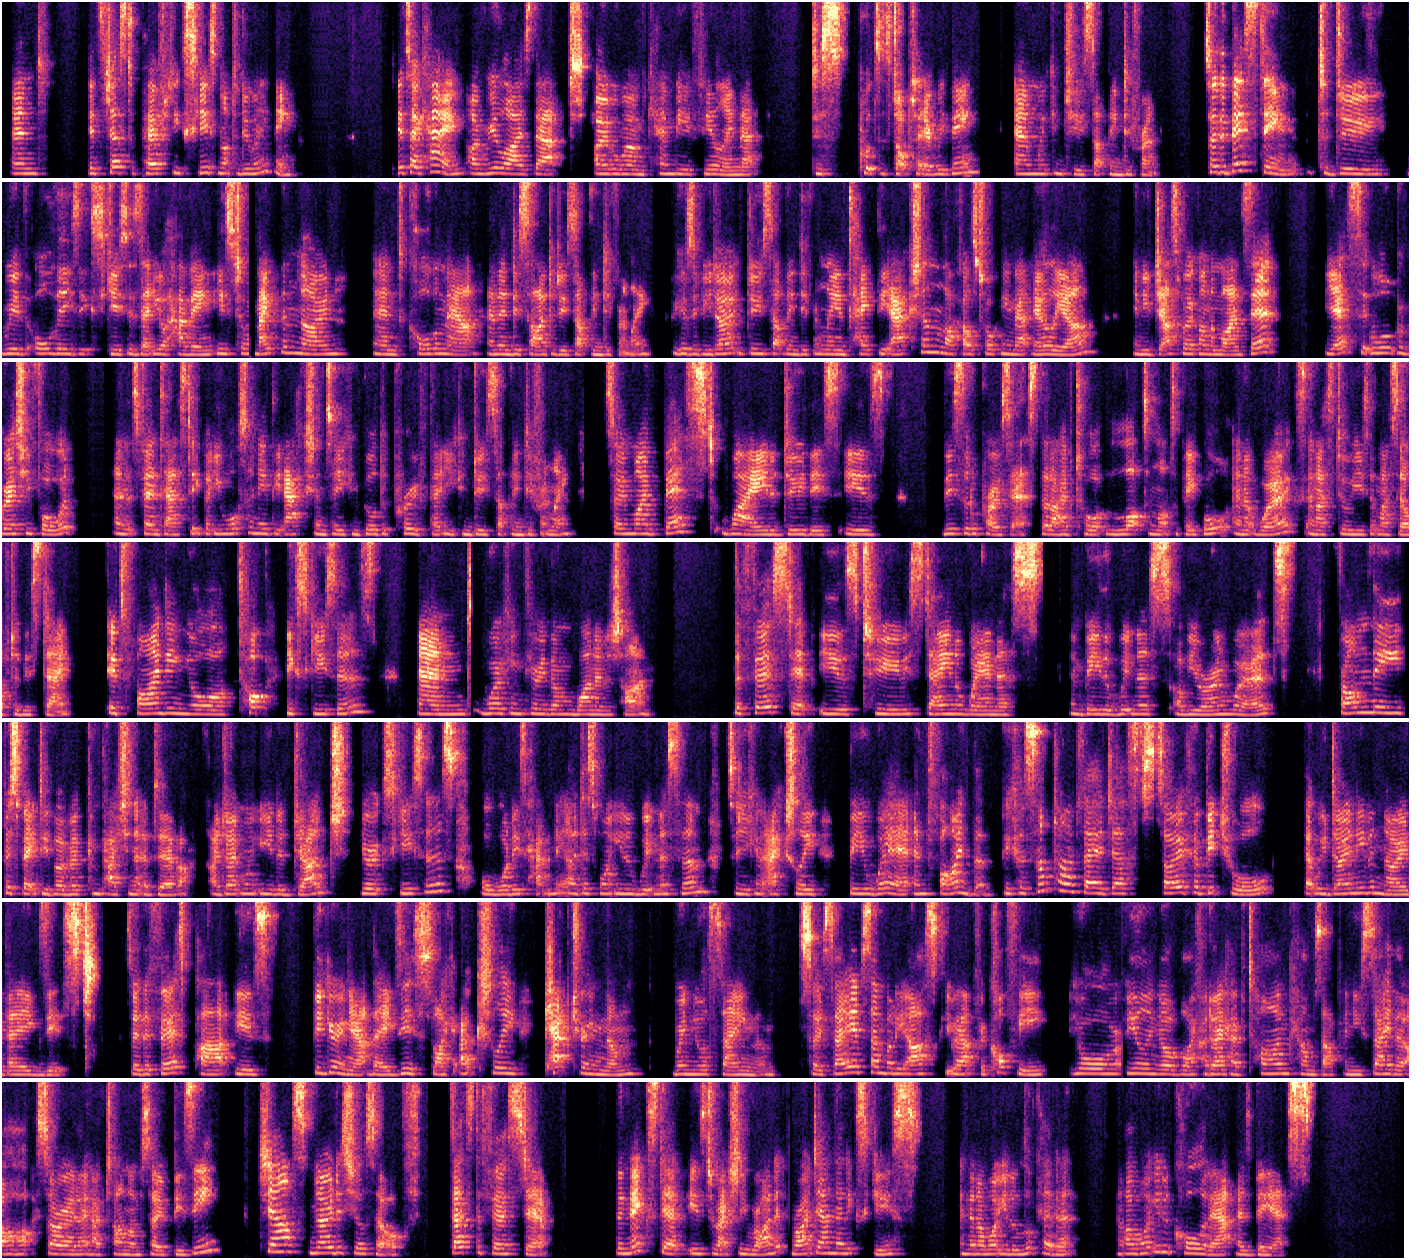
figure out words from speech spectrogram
And it's just a perfect excuse not to do anything it's okay. I realize that overwhelm can be a feeling that just puts a stop to everything and we can choose something different. So, the best thing to do with all these excuses that you're having is to make them known and call them out and then decide to do something differently. Because if you don't do something differently and take the action, like I was talking about earlier, and you just work on the mindset, yes, it will progress you forward and it's fantastic, but you also need the action so you can build the proof that you can do something differently. So, my best way to do this is this little process that I have taught lots and lots of people, and it works, and I still use it myself to this day. It's finding your top excuses and working through them one at a time. The first step is to stay in awareness and be the witness of your own words from the perspective of a compassionate observer. I don't want you to judge your excuses or what is happening. I just want you to witness them so you can actually be aware and find them because sometimes they are just so habitual that we don't even know they exist. So the first part is figuring out they exist, like actually capturing them when you're saying them. So, say if somebody asks you out for coffee, your feeling of like, I don't have time comes up and you say that, oh, sorry, I don't have time, I'm so busy, just notice yourself. That's the first step. The next step is to actually write it, write down that excuse, and then I want you to look at it. And I want you to call it out as BS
